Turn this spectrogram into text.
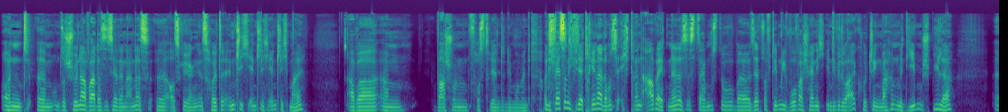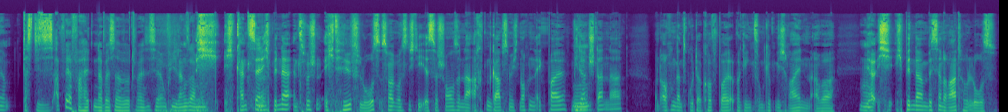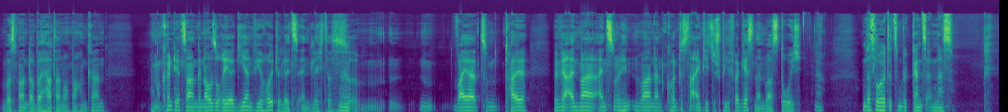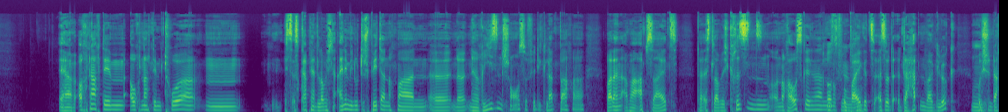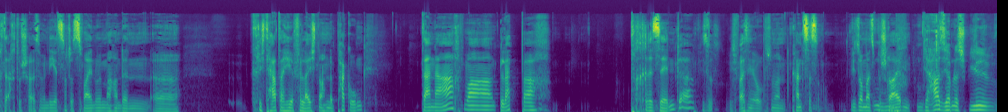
Und ähm, umso schöner war, dass es ja dann anders äh, ausgegangen ist. Heute endlich, endlich, endlich mal. Aber ähm, war schon frustrierend in dem Moment. Und ich weiß auch nicht, wie der Trainer, da musst du echt dran arbeiten. Ne? Das ist, da musst du bei, selbst auf dem Niveau wahrscheinlich Individualcoaching machen mit jedem Spieler, dass dieses Abwehrverhalten da besser wird, weil es ist ja irgendwie langsam. Ich, ich kann es ja, Ja. ich bin da inzwischen echt hilflos. Es war übrigens nicht die erste Chance. In der achten gab es nämlich noch einen Eckball, wieder Mhm. ein Standard und auch ein ganz guter Kopfball, aber ging zum Glück nicht rein. Aber Mhm. ja, ich, ich bin da ein bisschen ratlos, was man da bei Hertha noch machen kann. Man könnte jetzt sagen, genauso reagieren wie heute letztendlich. Das Ja. ähm, war ja zum Teil, wenn wir einmal 1-0 hinten waren, dann konntest du eigentlich das Spiel vergessen, dann war es durch. Und das war heute zum Glück ganz anders. Ja, auch nach dem, auch nach dem Tor, mh, es, es gab ja, glaube ich, eine Minute später nochmal äh, eine, eine Riesenchance für die Gladbacher, war dann aber abseits. Da ist, glaube ich, Christensen noch rausgegangen, noch Rausgegangen, vorbeigezogen. Also da, da hatten wir Glück, wo Mhm. ich schon dachte, ach du Scheiße, wenn die jetzt noch das 2-0 machen, dann äh, kriegt Hertha hier vielleicht noch eine Packung. Danach war Gladbach präsenter. Wieso, ich weiß nicht, ob man, kannst das, wie soll man es Mhm. beschreiben? Ja, sie haben das Spiel,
